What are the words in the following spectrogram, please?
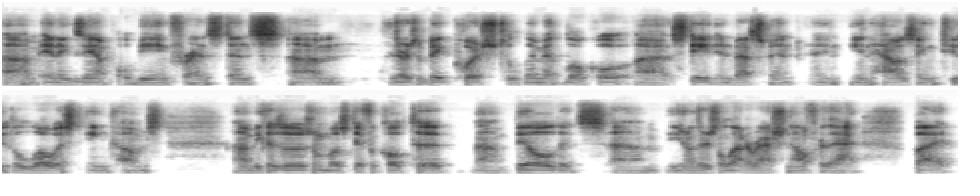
Um, an example being, for instance, um, there's a big push to limit local uh, state investment in, in, housing to the lowest incomes um, because those are most difficult to uh, build. It's um, you know there's a lot of rationale for that, but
